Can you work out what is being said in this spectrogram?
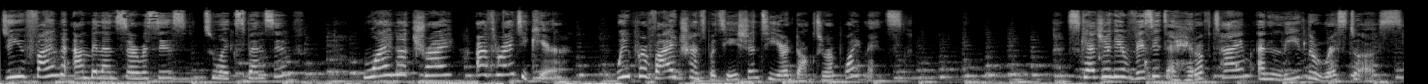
Do you find the ambulance services too expensive? Why not try Arthritic Care? We provide transportation to your doctor appointments Schedule your visit ahead of time and leave the rest to us.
